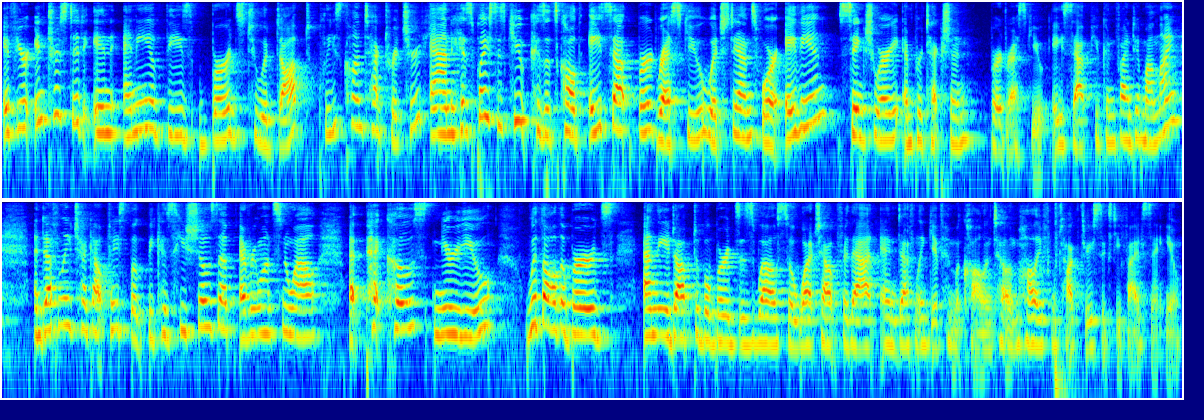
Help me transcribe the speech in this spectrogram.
if you're interested in any of these birds to adopt, please contact Richard. And his place is cute because it's called ASAP Bird Rescue, which stands for Avian Sanctuary and Protection Bird Rescue. ASAP, you can find him online and definitely check out Facebook because he shows up every once in a while at Petco's near you you with all the birds and the adoptable birds as well. So watch out for that and definitely give him a call and tell him Holly from Talk 365 sent you.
